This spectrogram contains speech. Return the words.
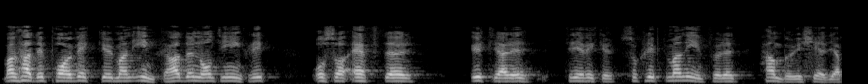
Man hade ett par veckor man inte hade någonting inklippt och så efter ytterligare tre veckor så klippte man in för en hamburgerkedja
